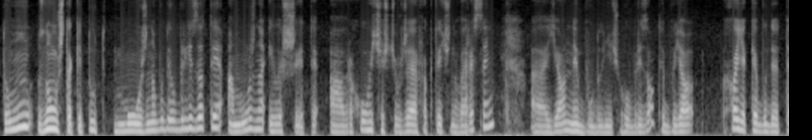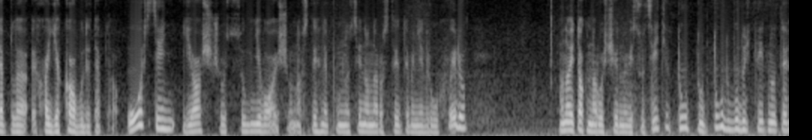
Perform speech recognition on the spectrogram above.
тому знову ж таки тут можна буде обрізати, а можна і лишити. А враховуючи, що вже фактично вересень, е, я не буду нічого обрізати, бо я. Хай яке буде тепле, хай яка буде тепла осінь, я щось сумніваюся, що вона встигне повноцінно наростити мені другу хвилю. Вона і так нарощує нові суцвіття. Тут, тут, тут будуть квітнути.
